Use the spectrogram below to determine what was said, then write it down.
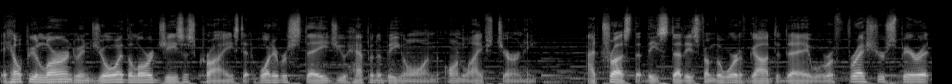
to help you learn to enjoy the Lord Jesus Christ at whatever stage you happen to be on on life's journey. I trust that these studies from the Word of God today will refresh your spirit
